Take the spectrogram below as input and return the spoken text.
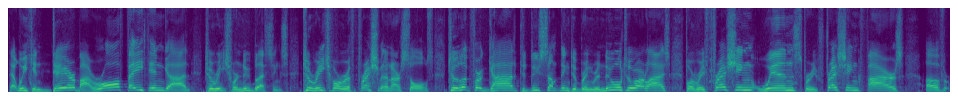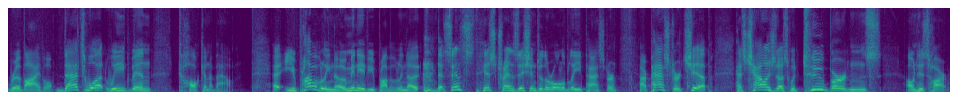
that we can dare by raw faith in God to reach for new blessings, to reach for refreshment in our souls, to look for God to do something to bring renewal to our lives, for refreshing winds, for refreshing fires of revival. That's what we've been talking about. Uh, you probably know, many of you probably know, that since his transition to the role of lead pastor, our pastor, Chip, has challenged us with two burdens on his heart.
